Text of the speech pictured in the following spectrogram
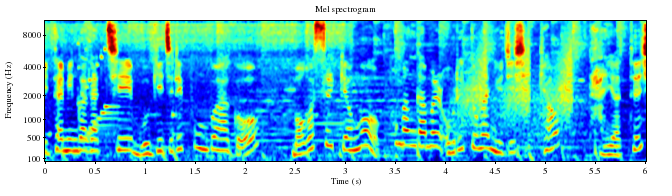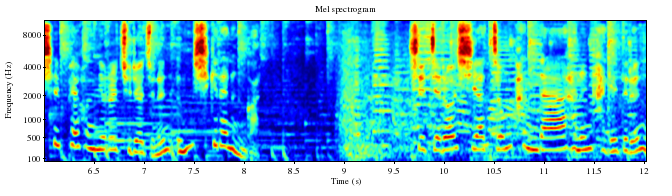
비타민과 같이 무기질이 풍부하고 먹었을 경우 포만감을 오랫동안 유지시켜 다이어트 실패 확률을 줄여주는 음식이라는 것. 실제로 씨앗 좀 판다 하는 가게들은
